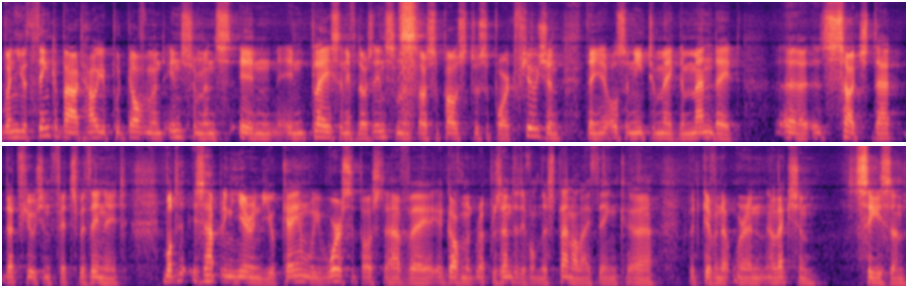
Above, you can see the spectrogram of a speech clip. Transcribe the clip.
when you think about how you put government instruments in, in place, and if those instruments are supposed to support fusion, then you also need to make the mandate uh, such that, that fusion fits within it. What is happening here in the UK, and we were supposed to have a, a government representative on this panel, I think, uh, but given that we're in election season,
